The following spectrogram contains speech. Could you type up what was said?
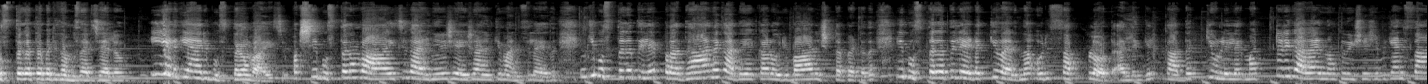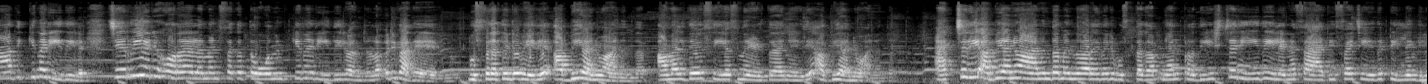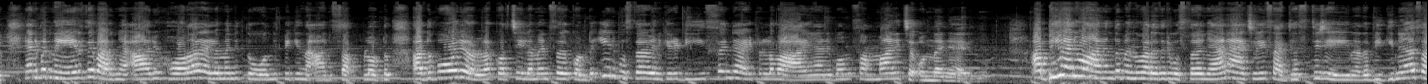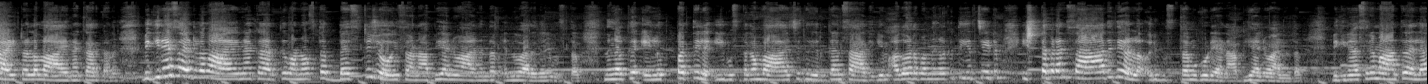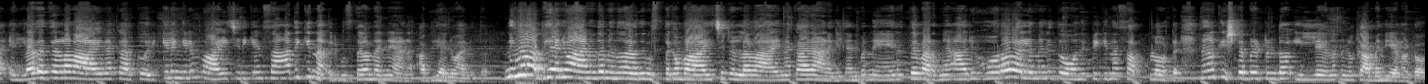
പുസ്തകത്തെ പറ്റി സംസാരിച്ചാലോ? ഈ ഇടയ്ക്ക് ഞാൻ ഒരു പുസ്തകം വായിച്ചു. പക്ഷേ ഈ പുസ്തകം വായിച്ചു കഴിഞ്ഞതിന് ശേഷമാണ് എനിക്ക് മനസ്സിലായത്. എനിക്ക് പുസ്തകത്തിലെ പ്രധാന കഥയേക്കാൾ ഒരുപാട് ഇഷ്ടപ്പെട്ടത് ഈ പുസ്തകത്തിൽ ഇടയ്ക്ക് വരുന്ന ഒരു സപ്ലോട്ട് അല്ലെങ്കിൽ കഥയ്ക്കുള്ളിലെ മറ്റൊരു കഥ എന്ന് നമുക്ക് വിശേഷിപ്പിക്കാൻ സാധിക്കുന്ന രീതിയിൽ ചെറിയൊരു ഹൊറർ എലമെന്റ്സ് ഒക്കെ തോന്നിപ്പിക്കുന്ന രീതിയിൽ വന്നിട്ടുള്ള ഒരു കഥയായിരുന്നു. പുസ്തകത്തിന്റെ പേര് അഭി അനു ആനന്ദം. അമൽദേവ് സി എസ് എന്ന എഴുത്തുകാരൻ എഴുതിയ അഭി അനു ആനന്ദം. ആക്ച്വലി അഭിയാനു ആനന്ദം എന്ന് പറയുന്ന ഒരു പുസ്തകം ഞാൻ പ്രതീക്ഷിച്ച രീതിയിൽ എന്നെ സാറ്റിസ്ഫൈ ചെയ്തിട്ടില്ലെങ്കിലും ഞാനിപ്പോൾ നേരത്തെ പറഞ്ഞ ആ ഒരു ഹൊറർ എലമെന്റ് തോന്നിപ്പിക്കുന്ന ആ ഒരു സപ്ലോട്ടും അതുപോലെയുള്ള കുറച്ച് എലമെന്റ്സ് കൊണ്ട് ഈ ഒരു പുസ്തകം എനിക്കൊരു ഡീസെന്റ് ആയിട്ടുള്ള വായനാനുഭവം സമ്മാനിച്ച ഒന്ന് തന്നെയായിരുന്നു. അഭിയാനു ആനന്ദം എന്ന് പറയുന്ന ഒരു പുസ്തകം ഞാൻ ആക്ച്വലി സജസ്റ്റ് ചെയ്യുന്നത് ബിഗിനേഴ്സ് ആയിട്ടുള്ള വായനക്കാർക്കാണ്. ബിഗിനേഴ്സ് ആയിട്ടുള്ള വായനക്കാർക്ക് one of the best choice ആണ് അഭിയാനു ആനന്ദം എന്ന് പറയുന്ന ഒരു പുസ്തകം. നിങ്ങൾക്ക് എളുപ്പത്തിൽ ഈ പുസ്തകം വായിച്ച് തീർക്കാൻ സാധിക്കും. അതോടൊപ്പം നിങ്ങൾക്ക് തീർച്ചയായിട്ടും ഇഷ്ടപ്പെടാൻ സാധ്യതയുള്ള ഒരു പുസ്തകം കൂടിയാണ് അഭിയാനു ആനന്ദം. ബിഗിനേഴ്സിന് മാത്രമല്ല എല്ലാ തരത്തിലുള്ള വായനക്കാർക്ക് ഒരിക്കലെങ്കിലും വായിച്ചിരിക്കാൻ സാധിക്കുന്ന ഒരു പുസ്തകം തന്നെയാണ് അഭിയാനു ആനന്ദം. നിങ്ങൾ അഭിയാനു ആനന്ദം എന്ന് പറയുന്ന പുസ്തകം വായിച്ചിട്ടുള്ള വായനക്കാരാണെങ്കിൽ ഞാനിപ്പോൾ നേരത്തെ പറഞ്ഞ ആ ഒരു ഹൊറർ എലമെന്റ് തോന്നിപ്പിക്കുന്ന സപ്ലോട്ട് നിങ്ങൾക്ക് ഇഷ്ടപ്പെട്ടിട്ടുണ്ടോ ഇല്ലയോ എന്ന് നിങ്ങൾ കമന്റ് ചെയ്യണം കേട്ടോ.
